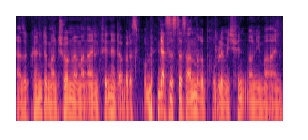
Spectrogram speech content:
Also könnte man schon, wenn man einen findet, aber das Problem, das ist das andere Problem. Ich finde noch nie mal einen.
